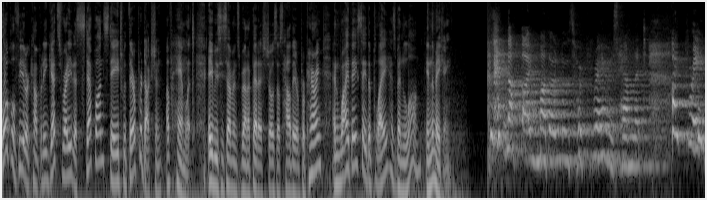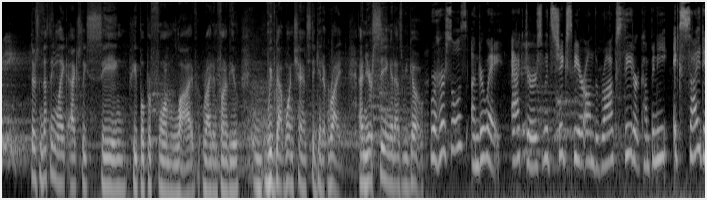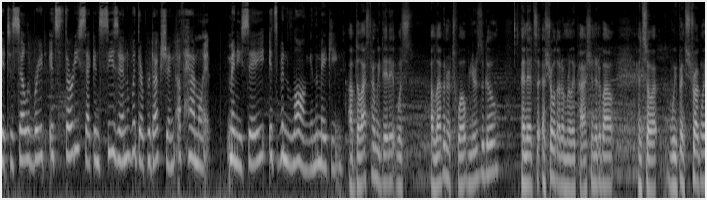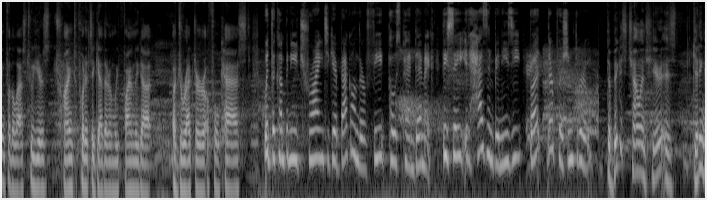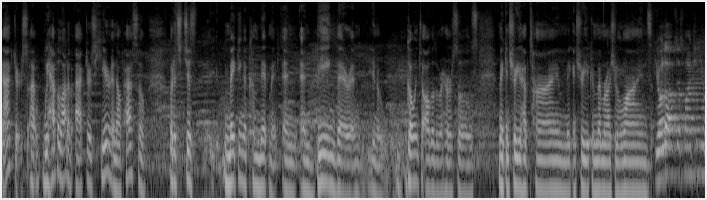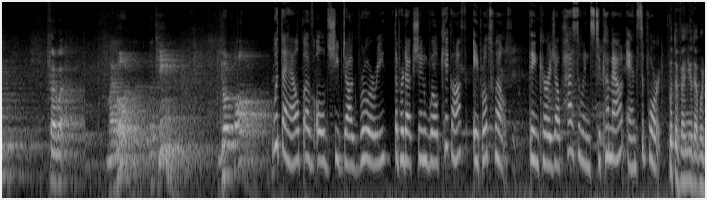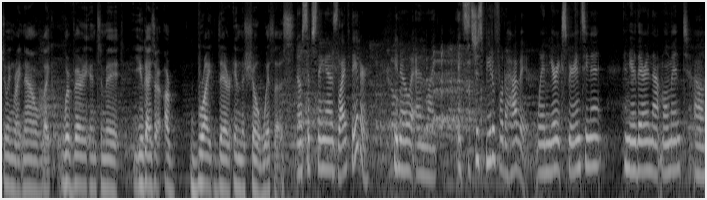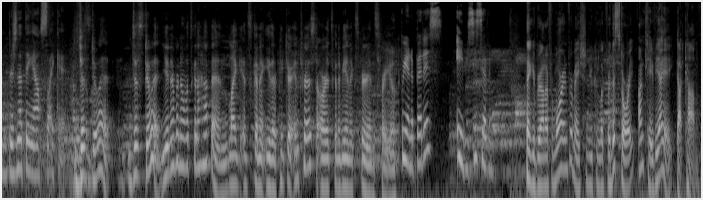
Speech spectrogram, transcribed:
Local theater company gets ready to step on stage with their production of Hamlet. ABC 7's Brianna Bettis shows us how they are preparing and why they say the play has been long in the making. Let not thy mother lose her prayers, Hamlet. I pray. There's nothing like actually seeing people perform live right in front of you. We've got one chance to get it right, and you're seeing it as we go. Rehearsals underway. Actors with Shakespeare on the Rocks Theater Company excited to celebrate its 32nd season with their production of Hamlet. Many say it's been long in the making. Uh, the last time we did it was 11 or 12 years ago, and it's a show that I'm really passionate about. And so uh, we've been struggling for the last two years trying to put it together, and we finally got a director, a full cast. With the company trying to get back on their feet post pandemic, they say it hasn't been easy, but they're pushing through. The biggest challenge here is getting actors. Uh, we have a lot of actors here in El Paso, but it's just making a commitment and, and being there and you know going to all of the rehearsals, making sure you have time, making sure you can memorize your lines. Your love is mine to you. Farewell. My lord, the king, your father. With the help of Old Sheepdog Brewery, the production will kick off April 12th. They encourage El Pasoans to come out and support. With the venue that we're doing right now, like we're very intimate. You guys are, are right there in the show with us. No such thing as live theater, you know, and like it's just beautiful to have it when you're experiencing it and you're there in that moment. Um, there's nothing else like it. Just do it. Just do it. You never know what's going to happen. Like it's going to either pique your interest or it's going to be an experience for you. Brianna Bettis, ABC7. Thank you, Brianna. For more information, you can look for this story on kvia.com.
